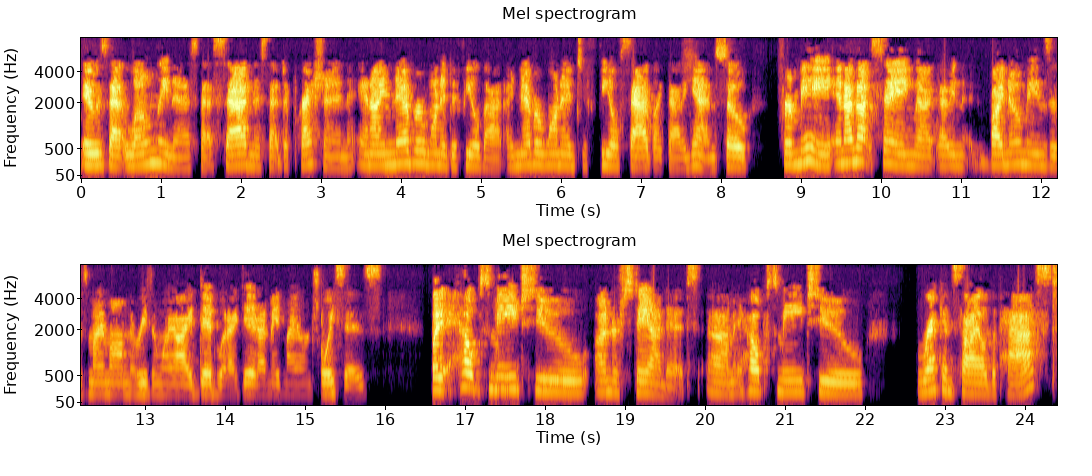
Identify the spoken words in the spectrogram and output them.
It was that loneliness, that sadness, that depression. And I never wanted to feel that. I never wanted to feel sad like that again. So for me, and I'm not saying that, I mean, by no means is my mom the reason why I did what I did. I made my own choices, but it helps me to understand it. Um, it helps me to reconcile the past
